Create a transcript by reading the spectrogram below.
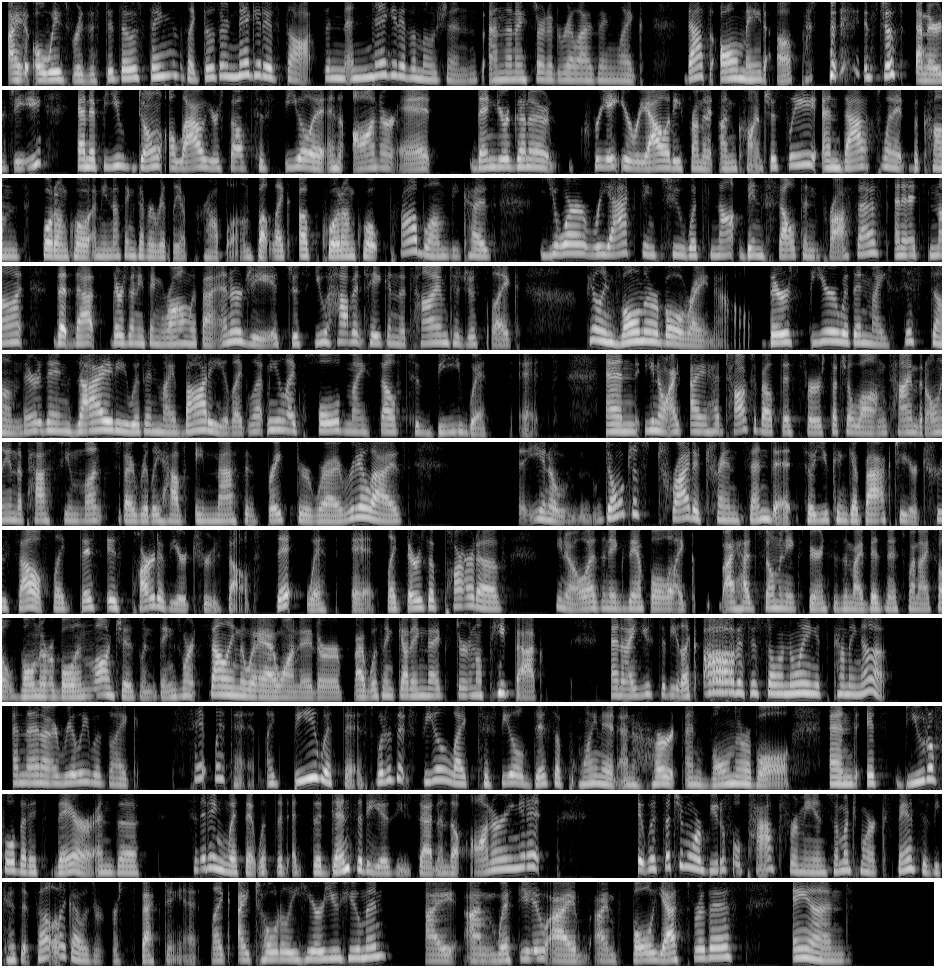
I always resisted those things. Like those are negative thoughts and, and negative emotions. And then I started realizing like that's all made up. it's just energy. And if you don't allow yourself to feel it and honor it, then you're going to create your reality from it unconsciously. And that's when it becomes quote unquote, I mean, nothing's ever really a problem, but like a quote unquote problem because you're reacting to what's not been felt and processed. And it's not that that there's anything wrong with that energy. It's just you haven't taken the time to just like feeling vulnerable right now. There's fear within my system. There's anxiety within my body. Like let me like hold myself to be with it. And you know I, I had talked about this for such a long time but only in the past few months did i really have a massive breakthrough where i realized you know, don't just try to transcend it so you can get back to your true self. Like, this is part of your true self. Sit with it. Like, there's a part of, you know, as an example, like I had so many experiences in my business when I felt vulnerable in launches, when things weren't selling the way I wanted, or I wasn't getting the external feedback. And I used to be like, oh, this is so annoying. It's coming up. And then I really was like, sit with it. Like, be with this. What does it feel like to feel disappointed and hurt and vulnerable? And it's beautiful that it's there. And the sitting with it, with the, uh, the density, as you said, and the honoring it, it was such a more beautiful path for me and so much more expansive because it felt like I was respecting it. Like, I totally hear you, human. I I'm with you. I I'm full yes for this. And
